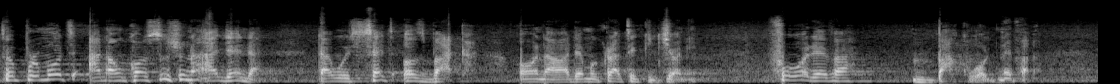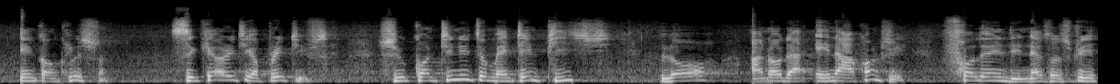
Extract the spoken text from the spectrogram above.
to promote an unconstitutional agenda that will set us back on our democratic journey. Forward ever, backward never. In conclusion, security operatives should continue to maintain peace, law, and order in our country, following the necessary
